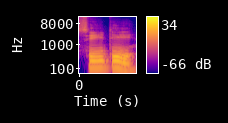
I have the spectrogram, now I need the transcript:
CD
